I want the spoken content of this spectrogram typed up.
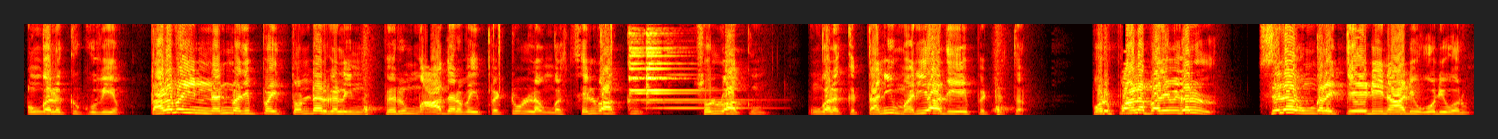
உங்களுக்கு குவியும். தலைமையின் நன்மதிப்பை தொண்டர்களின் பெரும் ஆதரவை பெற்றுள்ள உங்கள் செல்வாக்கு சொல்வாக்கும் உங்களுக்கு தனி மரியாதையை பெற்றுத்தரும். பொறுப்பான பதவிகள் சில உங்களை தேடி நாடி ஓடி வரும்.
